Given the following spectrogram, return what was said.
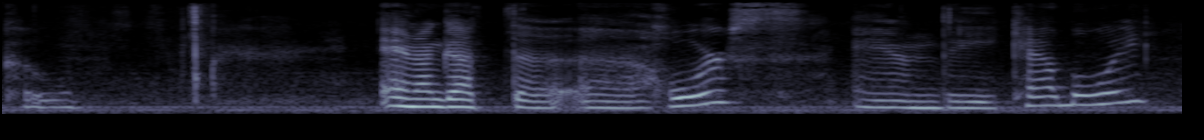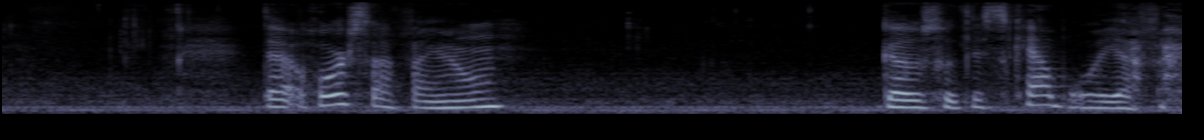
Cool. And I got the uh, horse and the cowboy. That horse I found goes with this cowboy I found,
